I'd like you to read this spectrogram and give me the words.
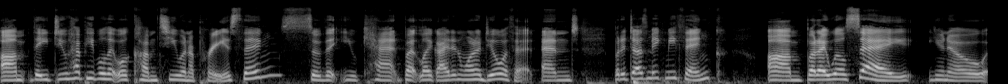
Um, they do have people that will come to you and appraise things so that you can't, but like I didn't want to deal with it. And, but it does make me think. Um, but I will say, you know,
